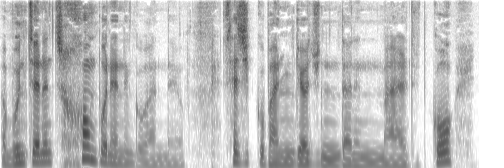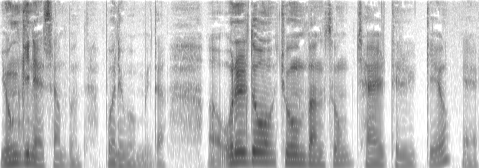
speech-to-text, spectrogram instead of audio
문자는 처음 보내는 것 같네요. 새 식구 반겨준다는 말 듣고 용기 내서 한번 보내봅니다. 어, 오늘도 좋은 방송 잘 들을게요. 예.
